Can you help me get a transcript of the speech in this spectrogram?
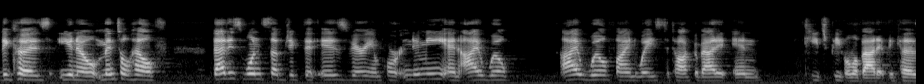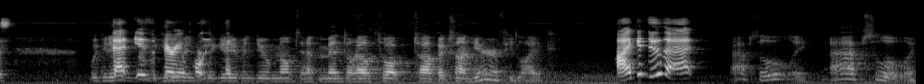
Because, you know, mental health, that is one subject that is very important to me, and I will. I will find ways to talk about it and teach people about it because That even, is we could very even- important We could even do mental mental health top, topics on here if you'd like. I could do that. Absolutely, absolutely,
